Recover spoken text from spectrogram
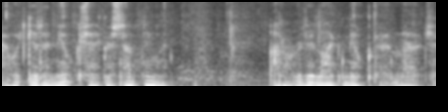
I would get a milkshake or something. I don't really like milk that much,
